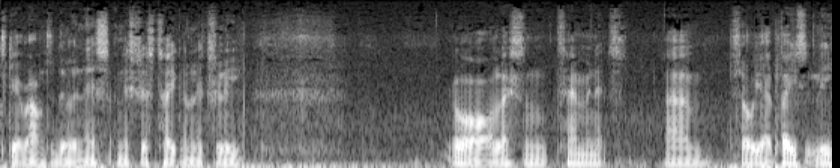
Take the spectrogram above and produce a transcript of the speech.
to get around to doing this, and it's just taken literally oh less than 10 minutes um, so yeah basically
